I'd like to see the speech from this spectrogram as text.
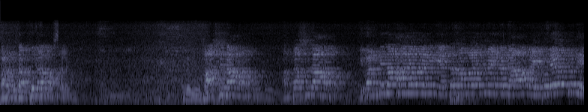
మనకు డబ్బు అంతస్తు దాహం ఇవన్నీ దాహాలే మనకి. ఎంత సంపాదించినా ఇంకా దాహం అయిపోలే ఉంటుంది.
